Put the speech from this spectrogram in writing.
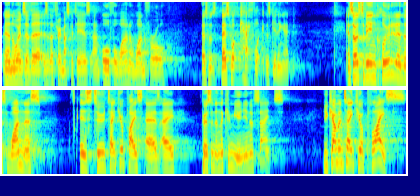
And in the words of the, is it the Three Musketeers? Um, all for one and one for all. That's what, that's what Catholic is getting at. And so it's to be included in this oneness is to take your place as a person in the communion of saints. You come and take your place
